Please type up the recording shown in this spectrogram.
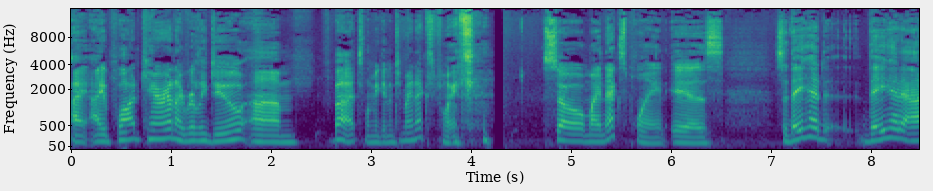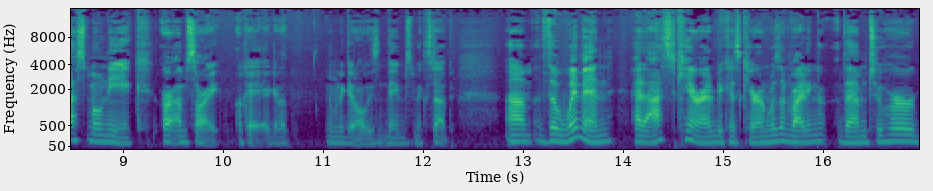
I, I applaud Karen, I really do. Um, but let me get into my next point. so my next point is so they had they had asked Monique, or I'm sorry, okay, I gotta I'm gonna get all these names mixed up. Um, the women had asked Karen because Karen was inviting them to her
